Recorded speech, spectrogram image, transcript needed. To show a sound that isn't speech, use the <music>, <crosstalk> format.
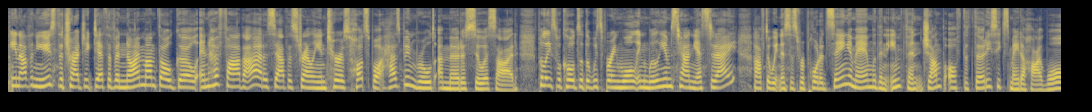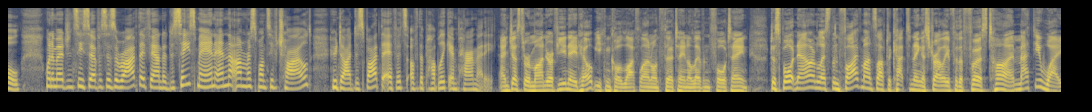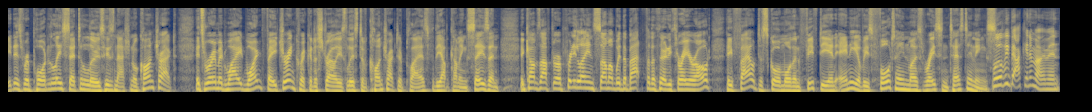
In other news, the tragic death of a nine month old girl and her father at a South Australian tourist hotspot has been ruled a murder suicide. Police were called to the Whispering Wall in Williamstown yesterday after witnesses reported seeing a man with an infant jump off the 36 metre high wall. When emergency services arrived, they found a deceased man and the unresponsive child who died despite the efforts of the public and paramedic. And just a reminder if you need help, you can call Lifeline on 13 11 14. To sport now, and less than five months after captaining Australia for the first time, Matthew Wade is reportedly set to lose his national contract. It's rumoured Wade won't feature in Cricket Australia's list of contracted players for the upcoming season. It comes after a pretty lean summer with the bat for the 33 year old. He failed to score more than 50 in any of his 14 most recent test innings. We'll be back in a moment.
